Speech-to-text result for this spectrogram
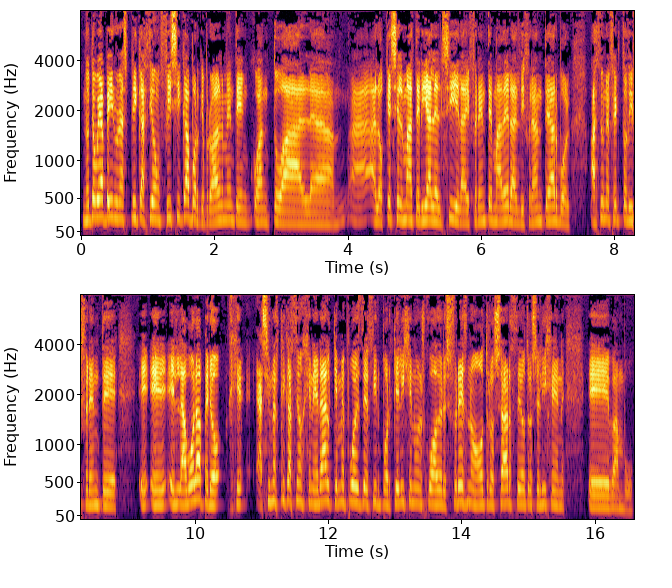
No te voy a pedir una explicación física porque probablemente en cuanto al, eh, a, lo que es el material en sí, la diferente madera, el diferente árbol, hace un efecto diferente eh, en la bola, pero así una explicación general, ¿qué me puedes decir por qué eligen unos jugadores fresno, otros arce, otros eligen bambú?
